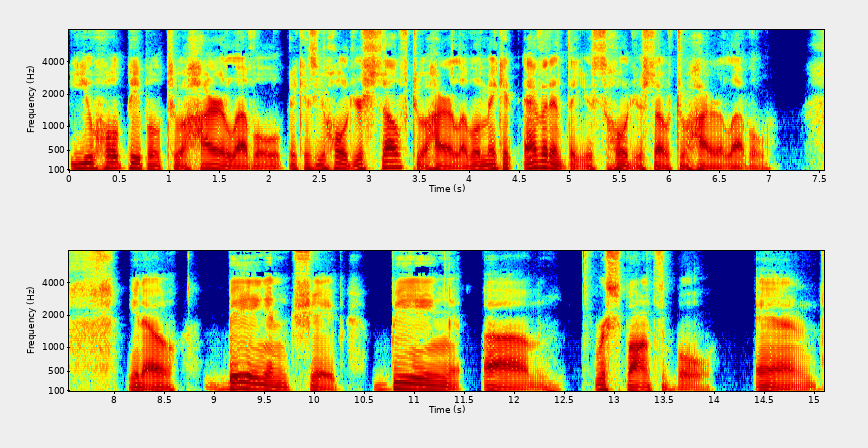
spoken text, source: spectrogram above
you hold people to a higher level because you hold yourself to a higher level. Make it evident that you hold yourself to a higher level. You know, being in shape, being um, responsible, and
